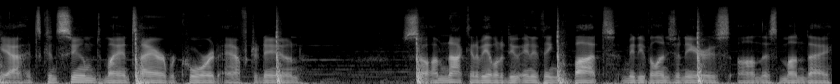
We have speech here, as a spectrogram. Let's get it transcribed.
Yeah, it's consumed my entire record afternoon. So I'm not going to be able to do anything but Medieval Engineers on this Monday.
